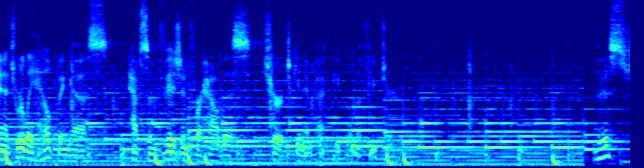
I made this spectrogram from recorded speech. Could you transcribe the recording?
And it's really helping us have some vision for how this church can impact people in the future. This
